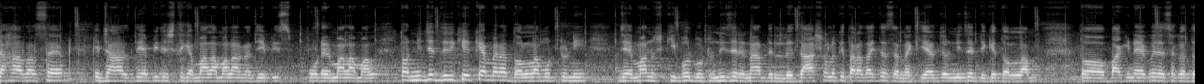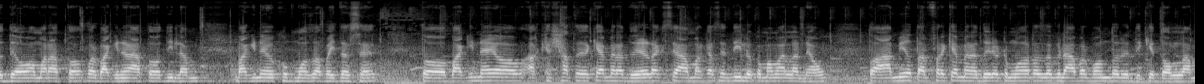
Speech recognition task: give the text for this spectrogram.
জাহাজ আছে, এই জাহাজ দিয়ে বিদেশ থেকে মালামাল আনা যে স্পোর্টের মালামাল। তো নিজের দিকে ক্যামেরা ধরলাম উঠুনি, যে মানুষ কি বলব একটু নিজের না দিলে যে আসলে কি তারা যাইতেছে নাকি? এর জন্য নিজের দিকে ধরলাম। তো বাগিনায় কইতেছে কত দেওয়া আমার আত পর বাগিনার আত দিলাম। বাগিনায়ও খুব মজা পাইতেছে। তো বাগিনায়ও সাথে ক্যামেরা ধরে রাখছে, আমার কাছে দিল মামাল্লা নেও। তো আমিও তারপরে ক্যামেরা ধরে একটু মজা করে আবার বন্দরের দিকে ধরলাম।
